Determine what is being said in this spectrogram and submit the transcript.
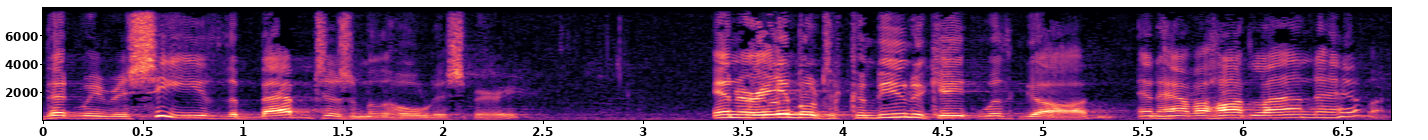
that we receive the baptism of the Holy Spirit and are able to communicate with God and have a hotline to heaven.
